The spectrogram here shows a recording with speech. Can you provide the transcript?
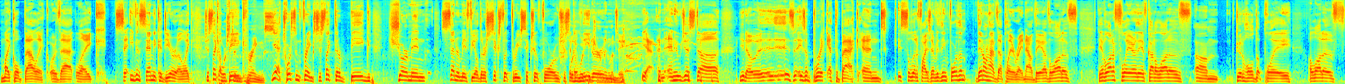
Michael Ballack or that like Sa- even Sami Khedira, like just like Torsten a big Torsten Frings. Yeah, Torsten Frings, just like their big German center midfielder, six foot three, six foot four, who's just like Well, a leader German, and yeah, and and who just uh, you know is is a brick at the back and it solidifies everything for them. They don't have that player right now. They have a lot of they have a lot of flair. They've got a lot of um, good hold up play, a lot of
